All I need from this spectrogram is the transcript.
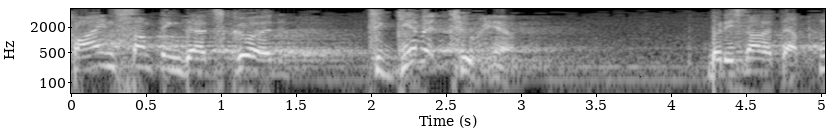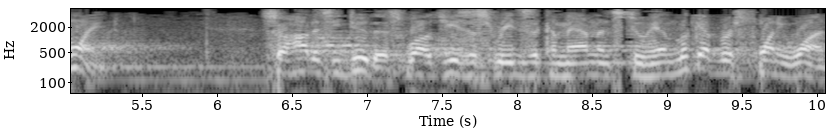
find something that's good to give it to him. But he's not at that point. So how does he do this? Well, Jesus reads the commandments to him. Look at verse 21.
